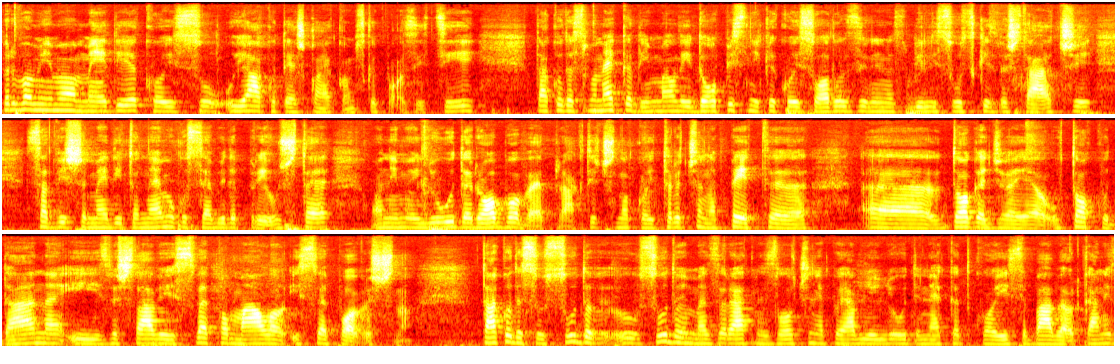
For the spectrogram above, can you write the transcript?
Prvo mi imamo medije koji su u jako teškoj ekonomskoj poziciji, tako da smo nekad imali dopisnike koji su odlazili, bili sudski izveštači, sad više mediji to ne mogu sebi da priušte, oni imaju ljude, robove praktično, koji trče na pet e, događaja u toku dana i izveštavaju sve pomalo i sve površno. Tako da se u, sudov, u sudovima za ratne zločine pojavljaju ljudi nekad koji se bave organiz,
